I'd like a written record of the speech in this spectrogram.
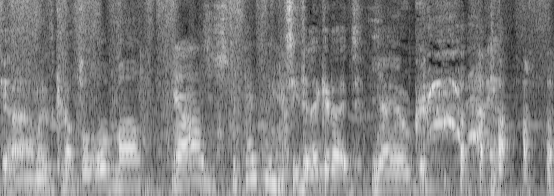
Ja, maar het knapt wel op man. Ja, dat is een stuk beter. Ja. Het ziet er lekker uit. Jij ook. Ja, joh. ja.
